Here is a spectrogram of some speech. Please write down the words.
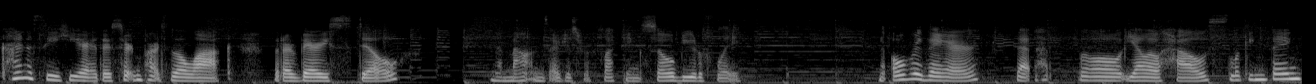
kind of see here, there's certain parts of the loch that are very still. And the mountains are just reflecting so beautifully. And over there, that little yellow house looking thing,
